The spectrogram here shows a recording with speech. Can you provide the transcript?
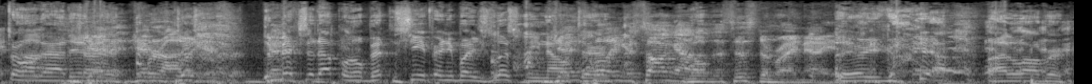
to throw uh, that in Jen- there Jen- just to mix it up a little bit to see if anybody's listening out Jen's there. pulling a song out of the system right now. There you go. Yeah, I love her.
